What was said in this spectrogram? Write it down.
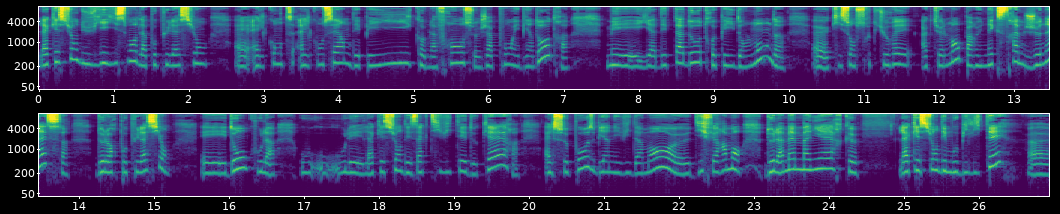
la question du vieillissement de la population, elle, concerne des pays comme la France, le Japon et bien d'autres, mais il y a des tas d'autres pays dans le monde euh, qui sont structurés actuellement par une extrême jeunesse de leur population. Et donc, où la, question des activités de care, elle se pose bien évidemment euh, différemment. De la même manière que la question des mobilités, euh,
